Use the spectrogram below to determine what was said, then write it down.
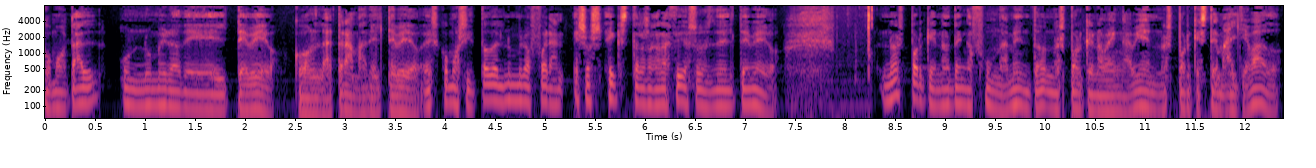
como tal un número del TVO, con la trama del TVO. Es como si todo el número fueran esos extras graciosos del TVO. No es porque no tenga fundamento, no es porque no venga bien, no es porque esté mal llevado,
